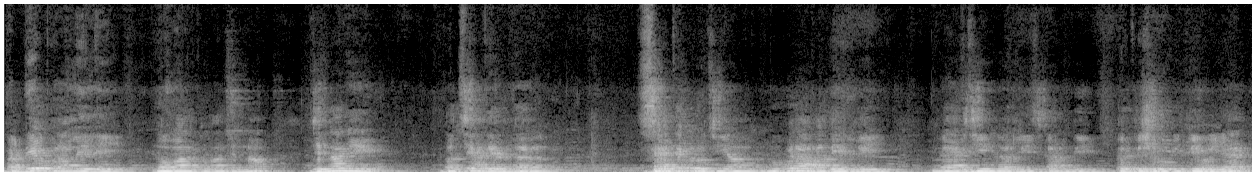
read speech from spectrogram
ਵੱਡੇ ਉਪਰਾਲੇ ਲਈ ਮੁਬਾਰਕਬਾਦ ਦਿੰਦਾ। ਜਿਨ੍ਹਾਂ ਨੇ ਬੱਚਿਆਂ ਦੇ ਅੰਦਰ ਸਾਹਿਤਕ ਰੁਚੀਆਂ ਨੂੰ ਵਧਾਵਾ ਦੇਣ ਲਈ ਮੈਗਜ਼ੀਨ ਰਿਲੀਜ਼ ਕਰਨ ਦੀ ਪ੍ਰਕਿਰਿਆ ਸ਼ੁਰੂ ਕੀਤੀ ਹੋਈ ਹੈ।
